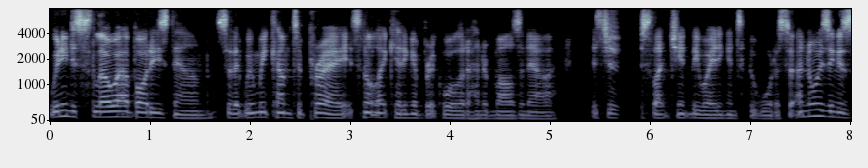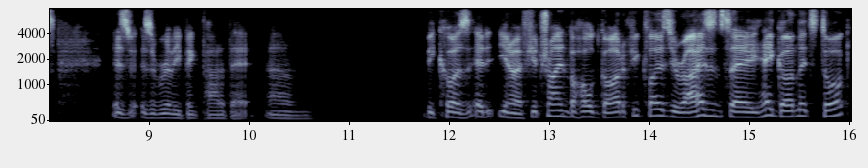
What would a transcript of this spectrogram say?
we need to slow our bodies down so that when we come to pray it's not like hitting a brick wall at 100 miles an hour it's just, just like gently wading into the water so unnoising is is is a really big part of that um because it you know if you try and behold god if you close your eyes and say hey god let's talk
